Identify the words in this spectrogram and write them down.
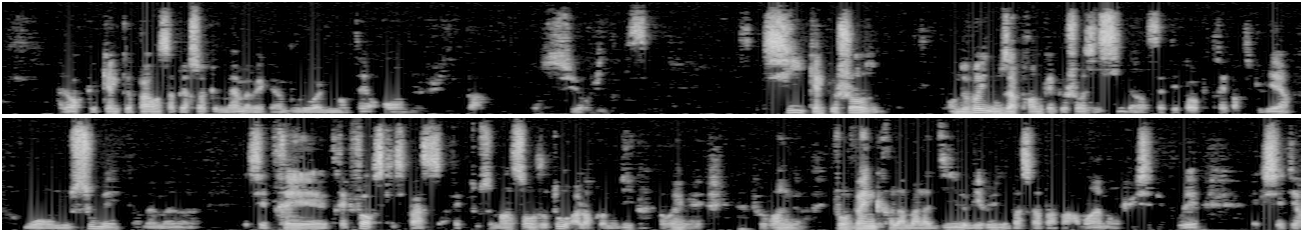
Alors que quelque part, on s'aperçoit que même avec un boulot alimentaire, on ne vit pas, on survit. Si quelque chose, on devrait nous apprendre quelque chose ici, dans cette époque très particulière, où on nous soumet quand même, hein, c'est très très fort ce qui se passe avec tout ce mensonge autour, alors qu'on nous dit, oui, mais faut vaincre, faut vaincre la maladie, le virus ne passera pas par moi, mon cul c'est du poulet, etc.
